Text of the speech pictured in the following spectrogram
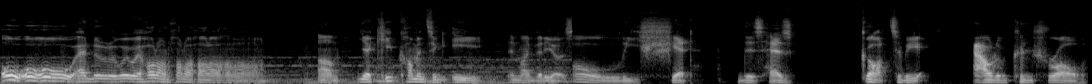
Oh, oh, oh, oh, and uh, wait, wait, hold on, hold on, hold on, hold on. Um, yeah, keep commenting E in my videos. Holy shit. This has got to be out of control.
